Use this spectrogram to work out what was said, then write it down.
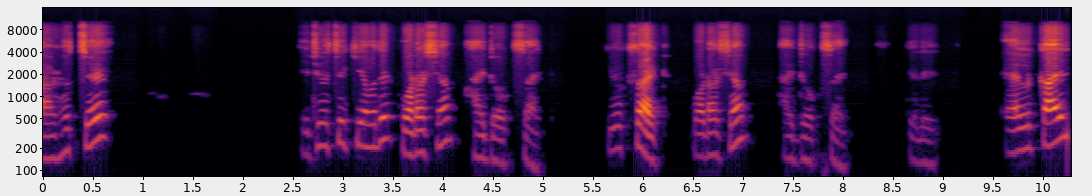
আর হচ্ছে এটি হচ্ছে কি আমাদের? Potassium hydroxide. কি অক্সাইড? Potassium hydroxide. তাহলে অ্যালকাইল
